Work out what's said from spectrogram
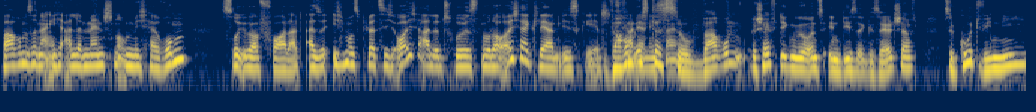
warum sind eigentlich alle Menschen um mich herum so überfordert? Also ich muss plötzlich euch alle trösten oder euch erklären, wie es geht. Warum ja ist nicht das sein. so? Warum beschäftigen wir uns in dieser Gesellschaft so gut wie nie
